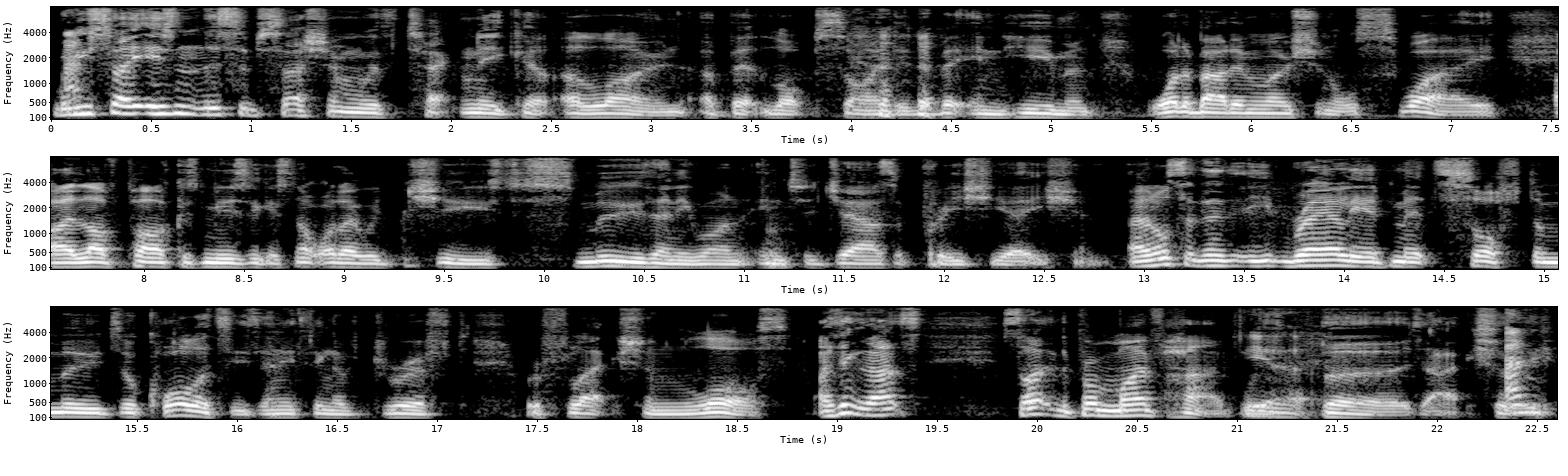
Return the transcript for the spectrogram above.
Well, you say, isn't this obsession with technique alone a bit lopsided, a bit inhuman? What about emotional sway? I love Parker's music. It's not what I would choose to smooth anyone into jazz appreciation. And also, that he rarely admits softer moods or qualities, anything of drift, reflection, loss. I think that's slightly the problem I've had with Yeah. Bird, actually. And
